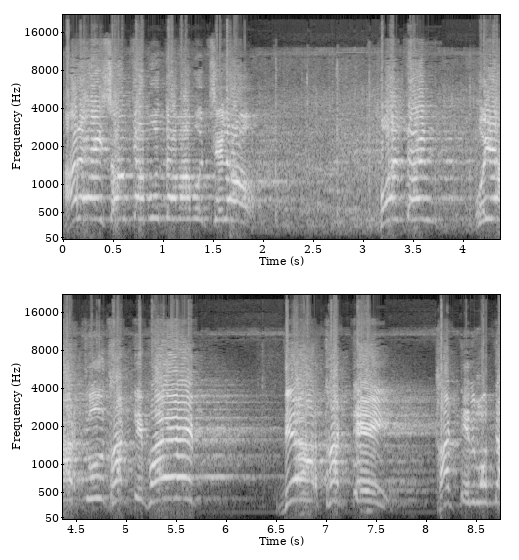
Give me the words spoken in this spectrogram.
আরে, এই সংখ্যা বুদ্ধবাবু ছিল। বলতেন we are two thirty five they are thirty থার্টির মধ্যে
